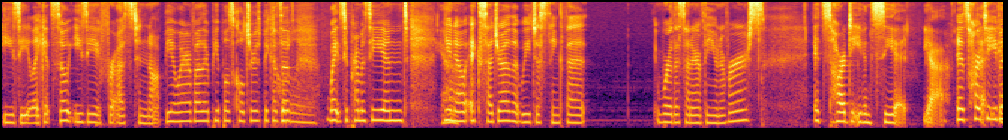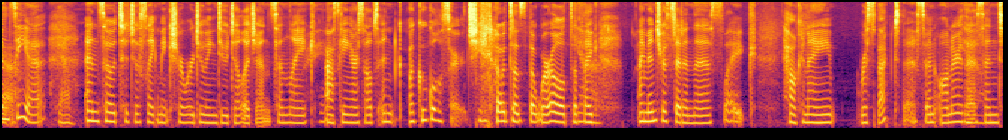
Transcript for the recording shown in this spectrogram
easy. Like it's so easy for us to not be aware of other people's cultures because Totally. of white supremacy and Yeah. you know, etc. That we just think that we're the center of the universe. It's hard to even see it. Yeah. It's hard to even yeah. see it. Yeah. And so to just like make sure we're doing due diligence and like Right. asking ourselves and a Google search, you know, does the world of like, I'm interested in this. Like, how can I respect this and honor this and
